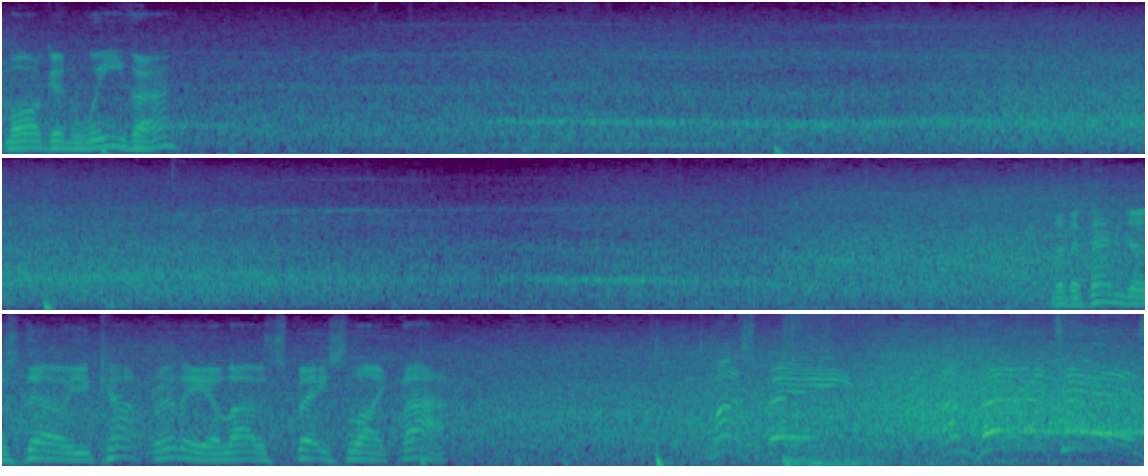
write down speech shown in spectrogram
Morgan Weaver. The defenders know you can't really allow space like that. Must be! And there it is!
